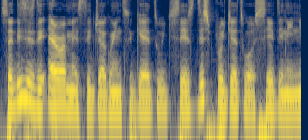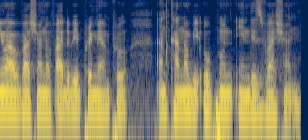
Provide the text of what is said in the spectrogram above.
So this is the error message you're going to get which says this project was saved in a newer version of Adobe Premiere Pro and cannot be opened in this version.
